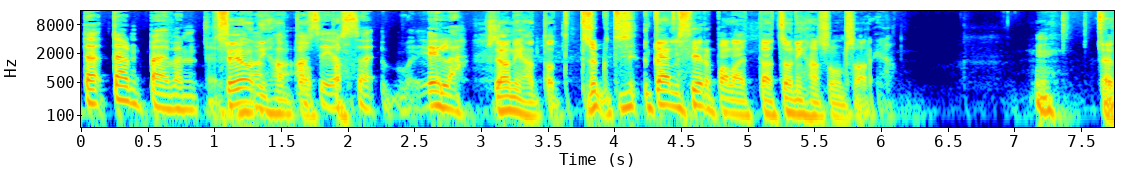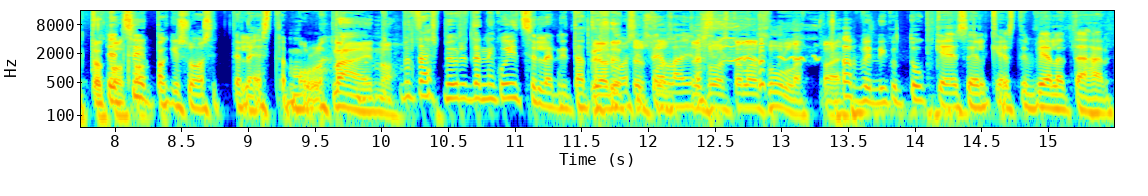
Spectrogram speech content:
tä- tämän päivän Se on ihan totta. asiassa elä. Se on ihan totta. Täällä Sirpa laittaa, että se on ihan sun sarja. Että Et tota, Sirpakin suosittelee sitä mulle. Näin no. Mä tässä mä yritän niin kuin itselleni tätä Ja suositella. Ja suositellaan sulle päin. tarvii niin kuin tukea selkeästi vielä tähän.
